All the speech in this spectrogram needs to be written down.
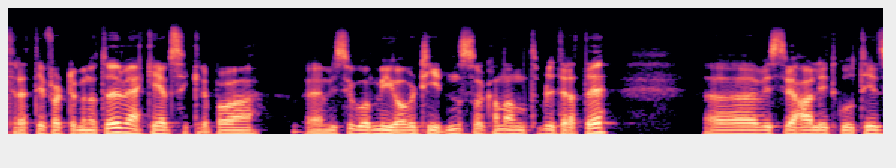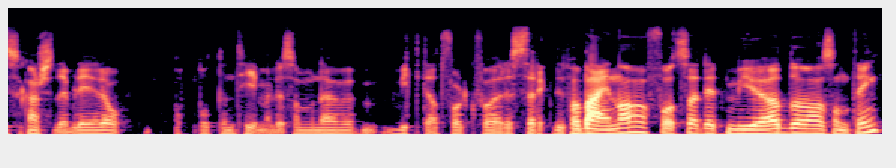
30-40 minutter. Vi er ikke helt sikre på Hvis vi går mye over tiden, så kan det hende det blir 30. Uh, hvis vi har litt god tid, så kanskje det blir opp, opp mot en time. Liksom. Det er viktig at folk får strekt litt på beina fått seg litt mjød og sånne ting.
